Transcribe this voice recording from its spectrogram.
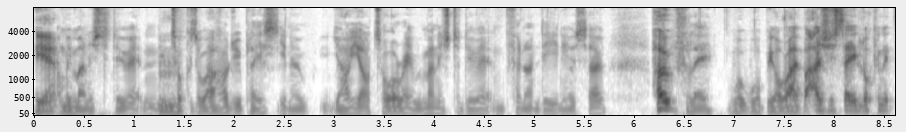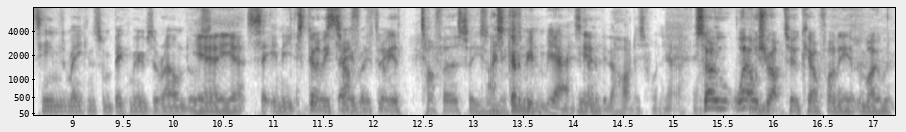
Yeah. and we managed to do it. And it took us a while. How do you replace, you know, Yaya Toure? We managed to do it, and Fernandinho. So hopefully we'll, we'll be all right. But as you say, looking at teams making some big moves around us, Yeah, yeah. City needs It's to going to be the same, tough. It's going to be a tougher season. It's going to be yeah, it's Yeah. going to be the hardest one yet. I think. So, what else you up to, Cal Funny, at the moment?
